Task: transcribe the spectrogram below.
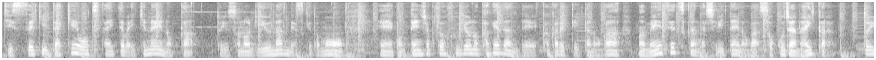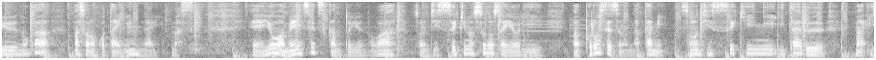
実績だけを伝えてはいけないのかというその理由なんですけども、えー、この転職と副業の掛け算で書かれていたのが、まあ、面接官が知りたいのがそこじゃないからというのが、まあ、その答えになります。えー、要は面接官というのはその実績の凄さより、まあ、プロセスの中身その実績に至る、まあ、意思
